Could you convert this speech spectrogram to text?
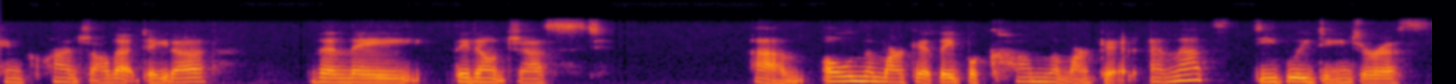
can crunch all that data, then they they don't just um, own the market; they become the market, and that's deeply dangerous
